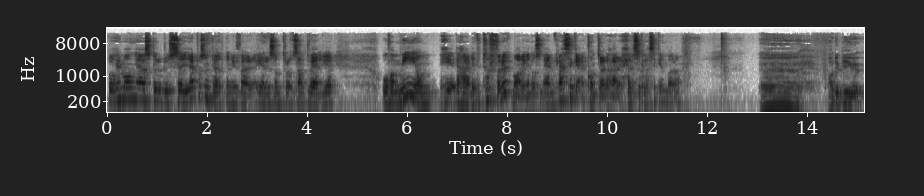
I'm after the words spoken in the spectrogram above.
Och hur många skulle du säga procentuellt ungefär är det som trots allt väljer att vara med om det här lite tuffare utmaningen då som M-klassiker kontra det här hälsoklassikern bara? Eh, ja, det blir ju...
